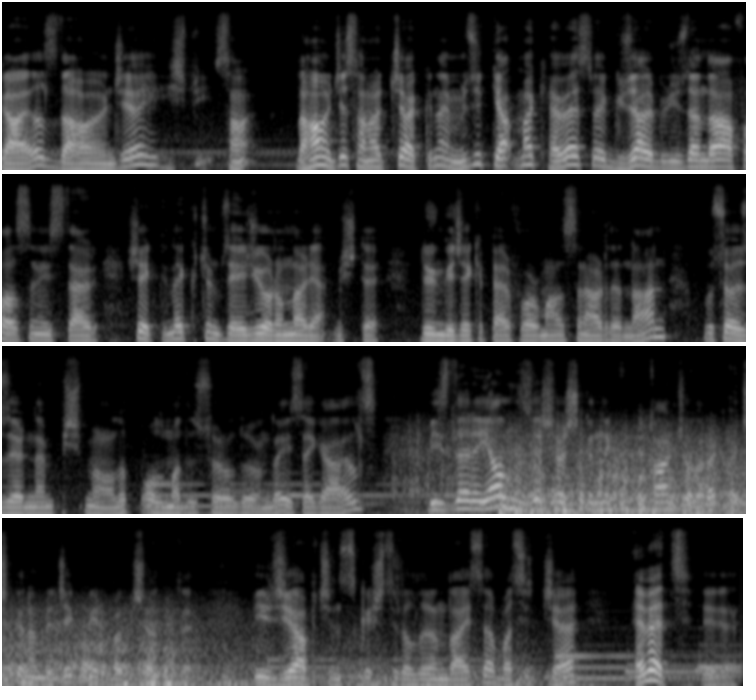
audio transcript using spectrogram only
Giles daha önce hiçbir daha önce sanatçı hakkında müzik yapmak heves ve güzel bir yüzden daha fazlasını ister şeklinde küçümseyici yorumlar yapmıştı. Dün geceki performansın ardından bu sözlerinden pişman olup olmadığı sorulduğunda ise Giles bizlere yalnızca şaşkınlık utanç olarak açıklanabilecek bir bakış attı. Bir cevap için sıkıştırıldığında ise basitçe evet dedi.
